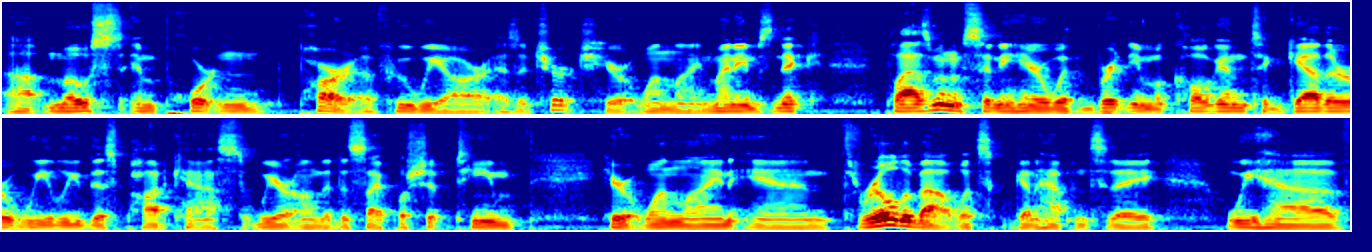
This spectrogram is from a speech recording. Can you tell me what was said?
uh, most important part of who we are as a church here at One Line. My name is Nick Plasman. I'm sitting here with Brittany McColgan. Together, we lead this podcast. We are on the discipleship team here at One Line and thrilled about what's going to happen today. We have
